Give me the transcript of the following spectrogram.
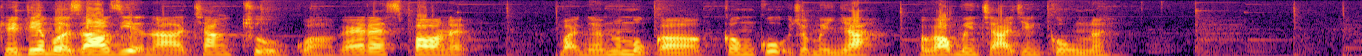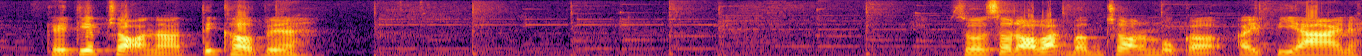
Kế tiếp ở giao diện à, trang chủ của GetResponse ấy, bạn nhấn vào mục ờ, công cụ cho mình nha, ở góc bên trái trên cùng này. Kế tiếp chọn là tích hợp đây này. Rồi sau đó bạn bấm chọn mục ờ, API này.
